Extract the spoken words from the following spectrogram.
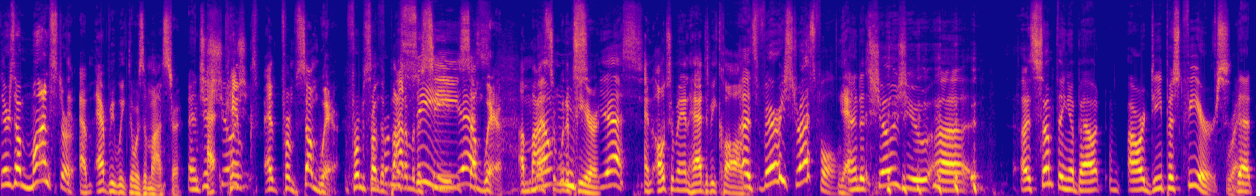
There's a monster. Um, every week there was a monster, And just Uh, shows came from somewhere, From- from the from the bottom of the sea, sea, yes. somewhere. A monster Mountains, would appear. yes. and Ultraman had to be called. It's very stressful, Yeah. and it shows you uh, uh, something about our deepest fears Right. that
